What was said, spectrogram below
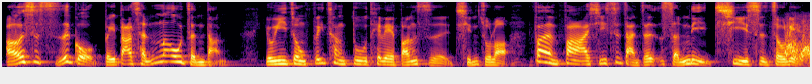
二十四个被打成脑震荡，用一种非常独特的方式庆祝了反法西斯战争胜利七十周年。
